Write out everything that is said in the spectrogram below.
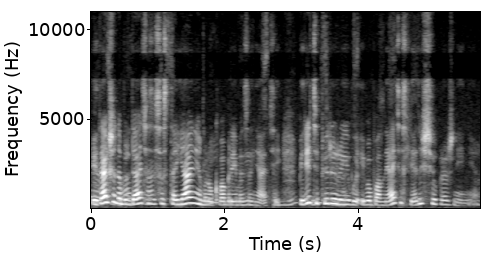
И также наблюдайте за состоянием рук во время занятий. Берите перерывы и выполняйте следующие упражнения.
